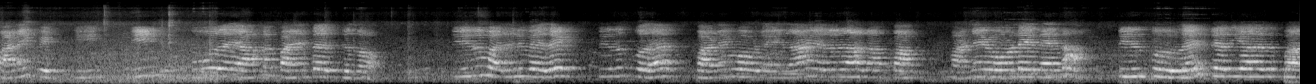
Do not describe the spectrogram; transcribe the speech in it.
பனை பெட்டி வீட்டு கூரையாக பயன்படுத்துகிறோம் திருவள்ளுவரை திருக்குறள் பனை ஓடைனா எழுதாதப்பா. பனை ஓடைனா தெரியாதுப்பா.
